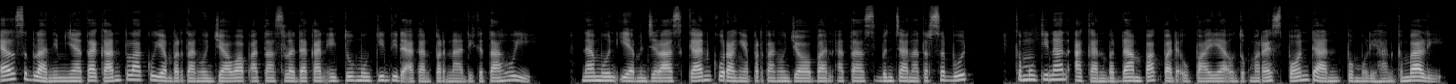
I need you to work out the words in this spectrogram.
El Seblani menyatakan pelaku yang bertanggung jawab atas ledakan itu mungkin tidak akan pernah diketahui. Namun ia menjelaskan kurangnya pertanggungjawaban atas bencana tersebut kemungkinan akan berdampak pada upaya untuk merespon dan pemulihan kembali.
